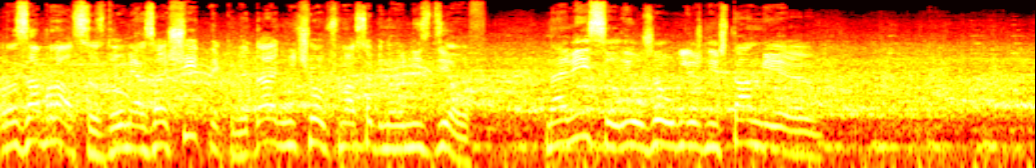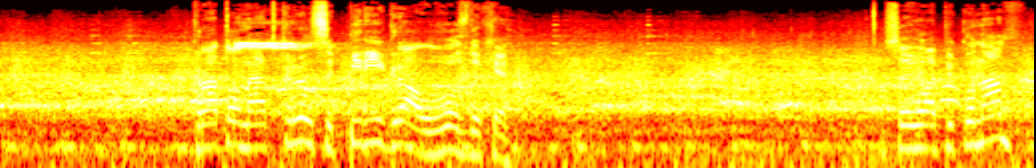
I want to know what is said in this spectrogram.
разобрался с двумя защитниками, да, ничего, в общем, особенного не сделав. Навесил и уже у ближней штанги Кротон и открылся, переиграл в воздухе своего опекуна.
